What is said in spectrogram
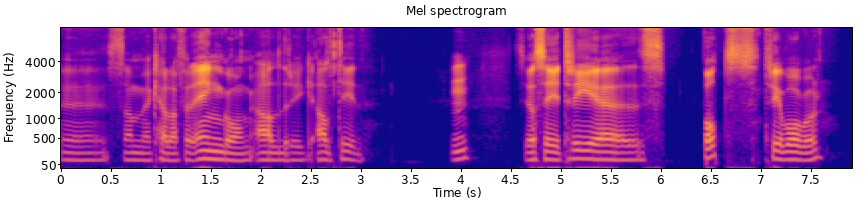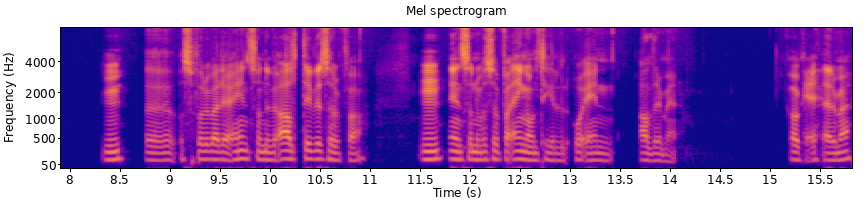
eh, som jag kallar för en gång, aldrig, alltid. Mm. Så jag säger tre eh, spots, tre vågor. Mm. Eh, och så får du välja en som du alltid vill surfa, Mm. en som du vill surfa en gång till och en aldrig mer. Okej, Är du med?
